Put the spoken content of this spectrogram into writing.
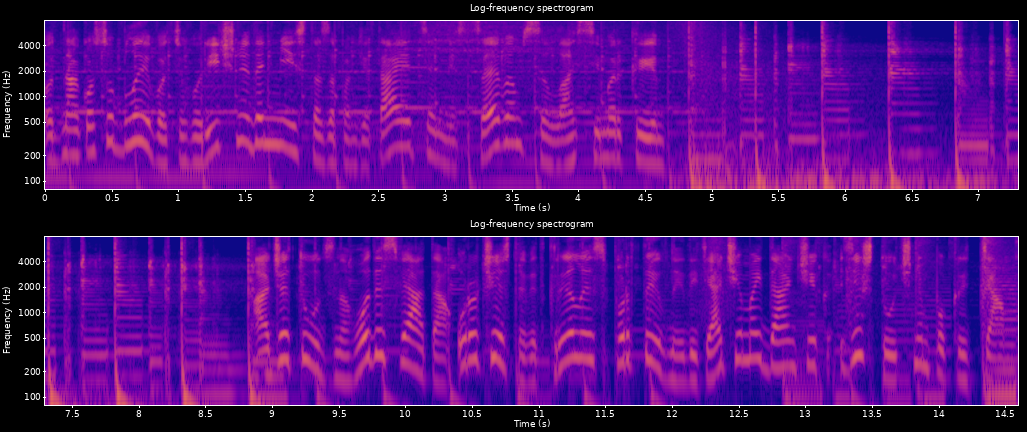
Однак особливо цьогорічний день міста запам'ятається місцевим села Сімерки. Адже тут з нагоди свята урочисто відкрили спортивний дитячий майданчик зі штучним покриттям.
